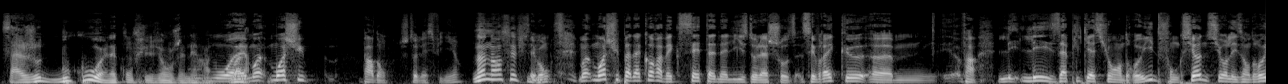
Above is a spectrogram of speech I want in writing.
ça ajoute beaucoup à la confusion générale. Ouais, Voilà. moi, moi je suis. Pardon, je te laisse finir. Non, non, c'est fini. C'est bon. Moi, moi, je suis pas d'accord avec cette analyse de la chose. C'est vrai que, euh, enfin, les, les applications Android fonctionnent sur les Android.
